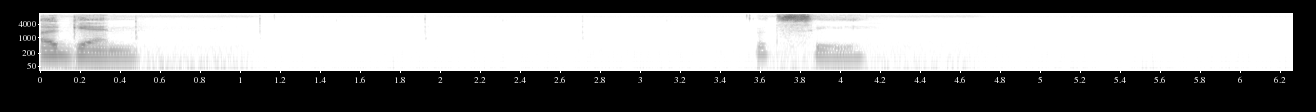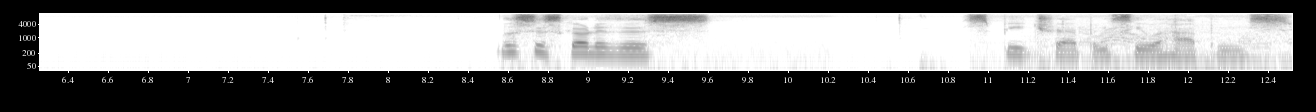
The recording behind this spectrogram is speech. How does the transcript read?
Again. Let's see. Let's just go to this speed trap and see what happens.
